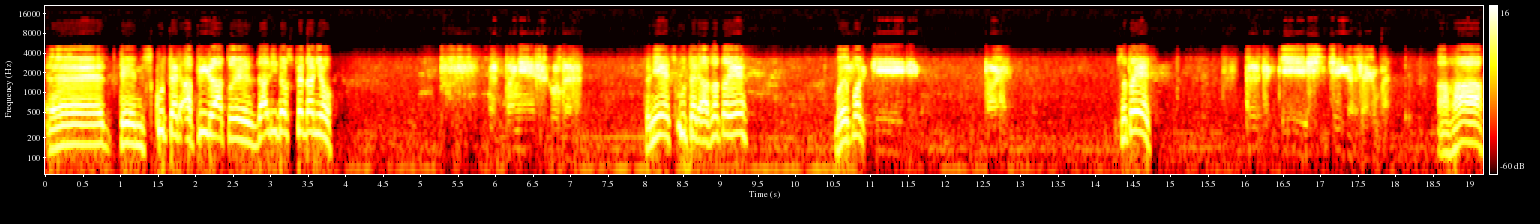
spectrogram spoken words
Eee, ten skuter Aprila to jest dali do sprzedania. To nie jest skuter. To nie jest skuter, a co to jest? Bo ja po... Taki... Tak? Co to jest? To jest taki ścigacz jakby. Aha,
